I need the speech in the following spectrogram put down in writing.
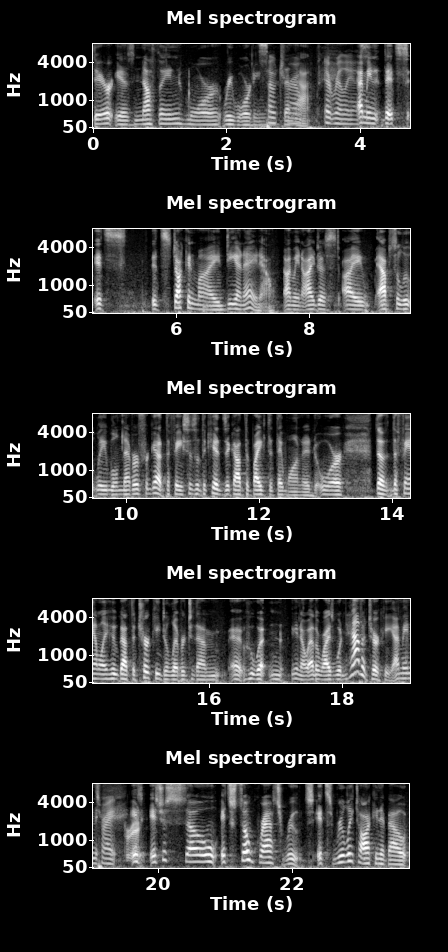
there is nothing more rewarding So true. than that. It really is. I mean, it's it's it's stuck in my DNA now. I mean, I just I absolutely will never forget the faces of the kids that got the bike that they wanted, or the the family who got the turkey delivered to them, uh, who wouldn't you know otherwise wouldn't have a turkey. I mean, That's right. It's, it's just so it's so grassroots. It's really talking about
